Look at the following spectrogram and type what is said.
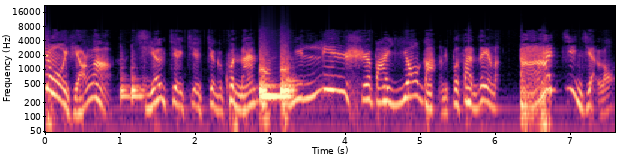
要想啊，解解解这个困难，你临时把姚刚的不犯罪了。”打进监牢，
